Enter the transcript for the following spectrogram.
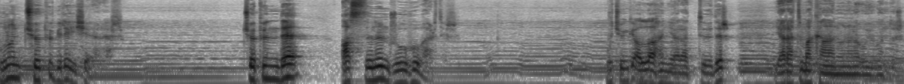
Bunun çöpü bile işe yarar. Çöpünde aslının ruhu vardır. Bu çünkü Allah'ın yarattığıdır. Yaratma kanununa uygundur.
